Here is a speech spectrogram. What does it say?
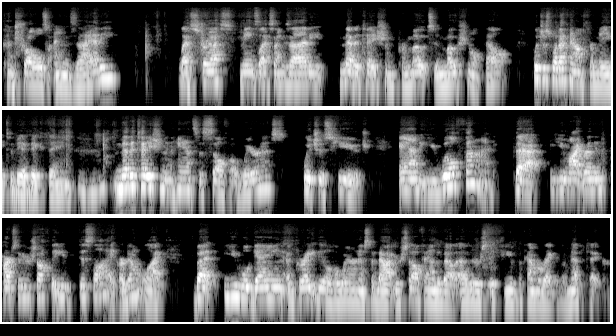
controls anxiety. Less stress means less anxiety. Meditation promotes emotional health, which is what I found for me to be a big thing. Mhm. Meditation enhances self awareness, which is huge. And you will find that you might run into parts of yourself that you dislike or don't like, but you will gain a great deal of awareness about yourself and about others if you become a regular meditator.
